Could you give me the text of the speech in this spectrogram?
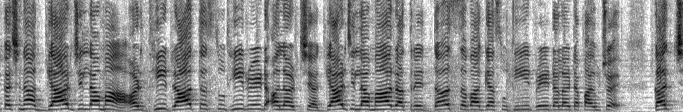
કચ્છના અગિયાર જિલ્લામાં અડધી રાત સુધી રેડ એલર્ટ છે. અગિયાર જિલ્લામાં રાત્રે દસ વાગ્યા સુધી રેડ એલર્ટ અપાયું છે. કચ્છ,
